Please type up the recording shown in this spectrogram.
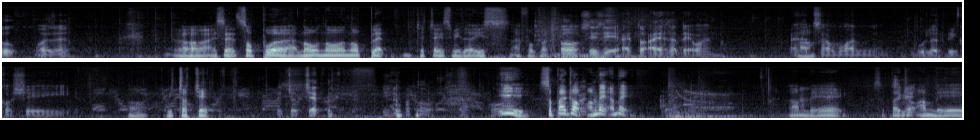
Oh, what was that? Oh, I said so poor. ah. No, no, no plat. Cheche is Middle East. I forgot. Oh, see, see, I thought I heard that one. I heard Oh. someone bullet ricochet. Oh, we cocet. Ricochet. Eh, apa tu? Oh, Eh, supply drop. Ambil, ambil. Ambil. Supply Sini. drop ambil.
